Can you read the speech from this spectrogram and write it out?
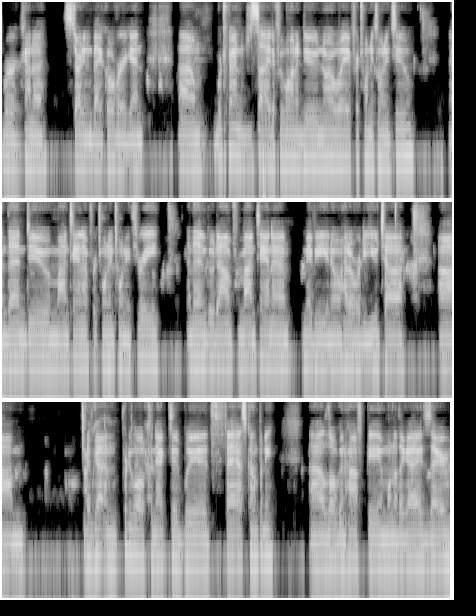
we're kind of starting back over again. Um, we're trying to decide if we want to do Norway for 2022 and then do Montana for 2023 and then go down from Montana, maybe, you know, head over to Utah. Um, I've gotten pretty well connected with Fast Company. Uh, Logan Huff being one of the guys there,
